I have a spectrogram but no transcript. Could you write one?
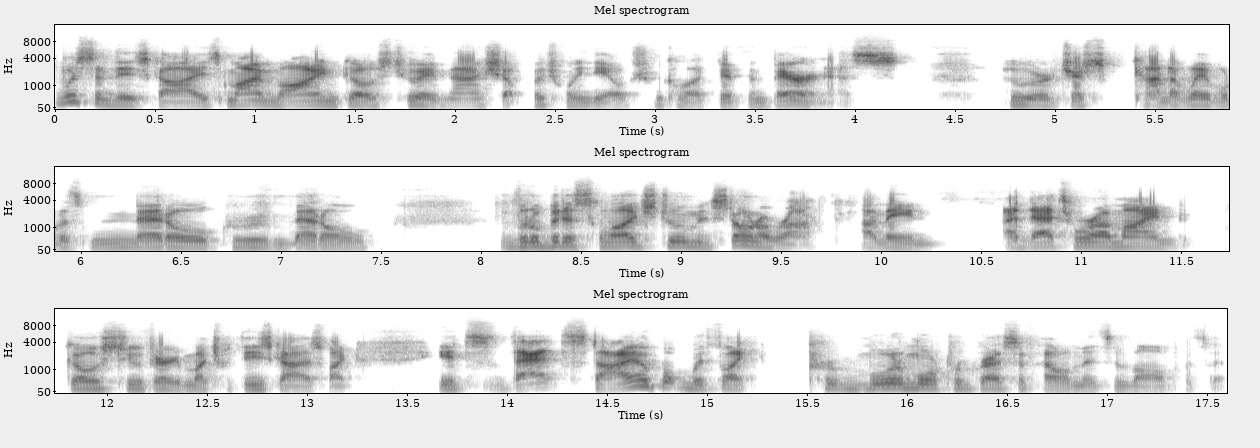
listen to these guys, my mind goes to a mashup between the Ocean Collective and Baroness, who are just kind of labeled as metal, groove metal, a little bit of sludge to them and stoner rock. I mean, and that's where my mind goes to very much with these guys. Like it's that style, but with like more more progressive elements involved with it.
